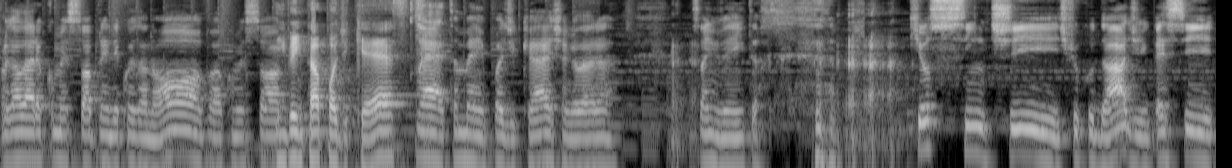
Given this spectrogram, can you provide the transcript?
A galera começou a aprender coisa nova, começou a... Inventar podcast. É, também, podcast, a galera só inventa. que eu senti dificuldade é se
